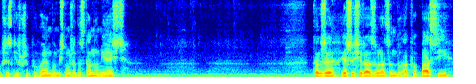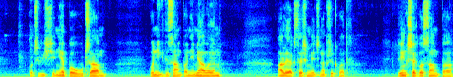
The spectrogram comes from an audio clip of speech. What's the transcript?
No, wszystkie już przypływałem, bo myślą, że dostaną jeść. Także jeszcze się raz zwracam do Aquapasji. Oczywiście nie pouczam, bo nigdy sampa nie miałem. Ale jak chcesz mieć na przykład większego sampa,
